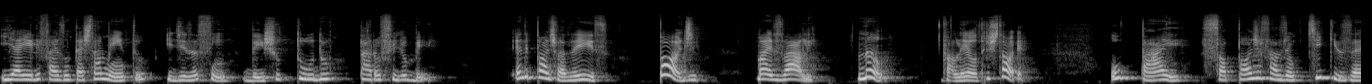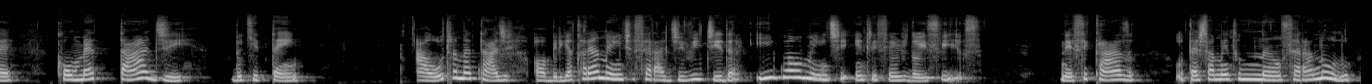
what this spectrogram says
E aí ele faz um testamento e diz assim: deixo tudo para o filho B. Ele pode fazer isso? Pode. Mas vale? Não. Vale é outra história. O pai só pode fazer o que quiser com metade do que tem. A outra metade obrigatoriamente será dividida igualmente entre seus dois filhos. Nesse caso, o testamento não será nulo,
